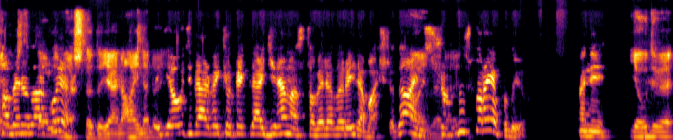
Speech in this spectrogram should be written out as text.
tabelalar koyarak. başladı yani aynen öyle. Yahudiler ve köpekler giremez tabelalarıyla başladı. Aynısı şu an Ruslara yapılıyor. Hani Yahudi ve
